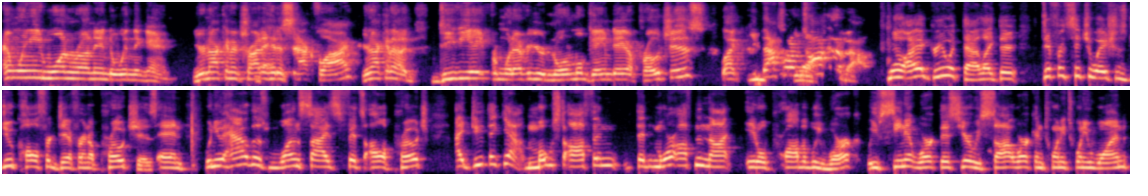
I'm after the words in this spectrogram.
and we need one run in to win the game? You're not going to try to hit a sac fly. You're not going to deviate from whatever your normal game day approach is. Like that's what I'm yeah. talking about. No, I agree with that. Like the different situations do call for different approaches, and when you have this one size fits all approach, I do think yeah, most often that more often than not, it'll probably work. We've seen it work this year. We saw it work in 2021.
